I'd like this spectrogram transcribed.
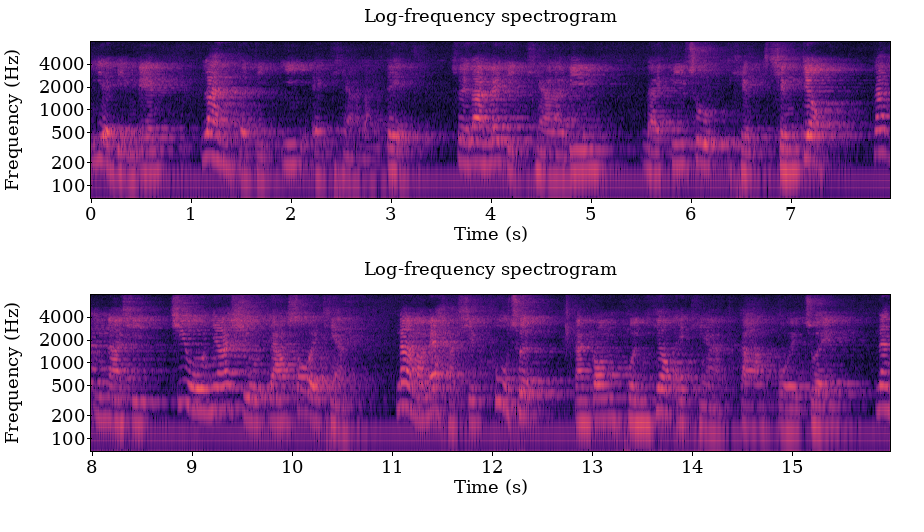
伊的命令，咱着伫伊的听内底。所以咱要伫听内面来彼此成成长。咱毋若是只有领受耶稣的听，咱嘛要学习付出。咱讲分享的听加倍做，咱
